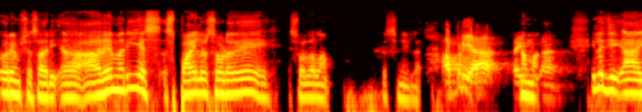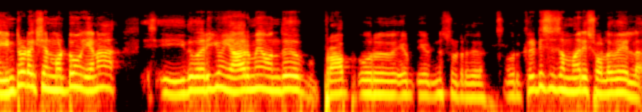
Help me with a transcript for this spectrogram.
ஒரு நிமிஷம் சாரி அதே மாதிரி எஸ் ஸ்பாய்லர்ஸோடவே சொல்லலாம். பிரச்சனை இல்லை. அப்படியா. ஆமா. இல்ல ஜி இன்ட்ரோடக்ஷன் மட்டும் ஏன்னா இது வரைக்கும் யாருமே வந்து ப்ராப் ஒரு என்ன சொல்றது ஒரு கிரிட்டிசிசம் மாதிரி சொல்லவே இல்லை.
